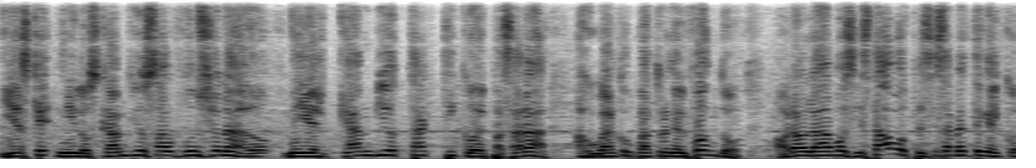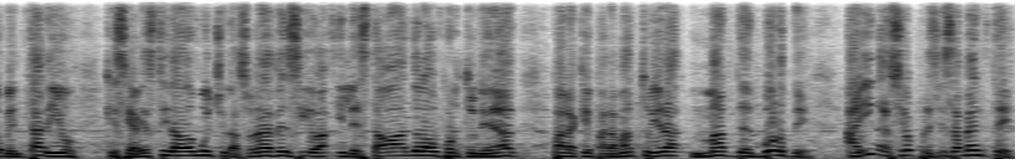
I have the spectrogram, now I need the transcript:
Y es que ni los cambios han funcionado, ni el cambio táctico de pasar a, a jugar con cuatro en el fondo. Ahora hablábamos y estábamos precisamente en el comentario que se había estirado mucho la zona defensiva y le estaba dando la oportunidad para que Panamá tuviera más desborde. Ahí nació precisamente,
